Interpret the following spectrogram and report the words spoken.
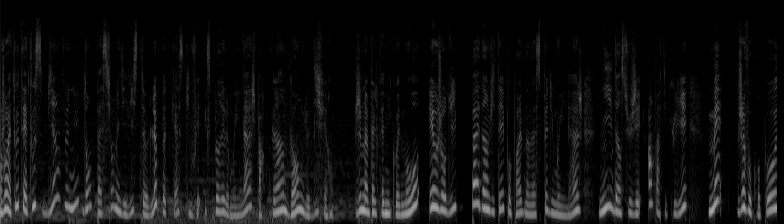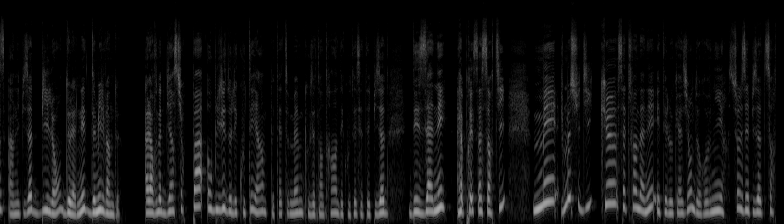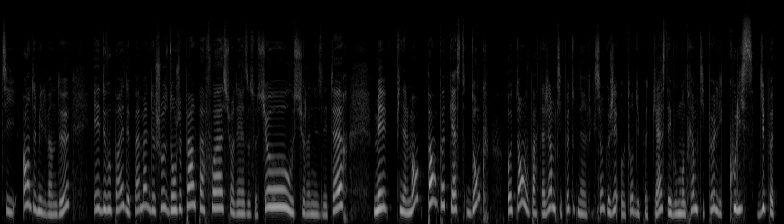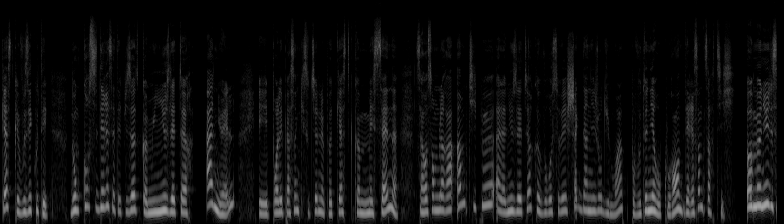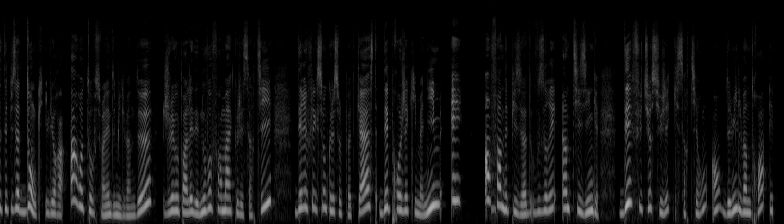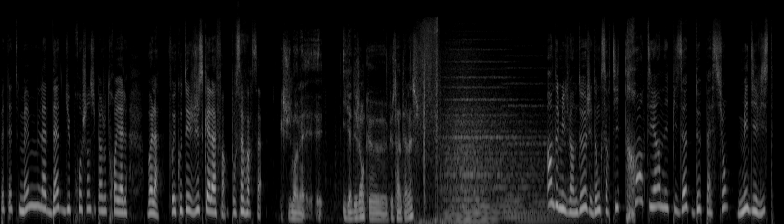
Bonjour à toutes et à tous, bienvenue dans Passion médiéviste, le podcast qui vous fait explorer le Moyen Âge par plein d'angles différents. Je m'appelle Fanny Cohen-Moreau et aujourd'hui, pas d'invité pour parler d'un aspect du Moyen Âge, ni d'un sujet en particulier, mais je vous propose un épisode bilan de l'année 2022. Alors vous n'êtes bien sûr pas obligé de l'écouter, hein. peut-être même que vous êtes en train d'écouter cet épisode des années après sa sortie, mais je me suis dit que cette fin d'année était l'occasion de revenir sur les épisodes sortis en 2022 et de vous parler de pas mal de choses dont je parle parfois sur les réseaux sociaux ou sur la newsletter, mais finalement pas en podcast. Donc autant vous partager un petit peu toutes mes réflexions que j'ai autour du podcast et vous montrer un petit peu les coulisses du podcast que vous écoutez. Donc considérez cet épisode comme une newsletter annuelle et pour les personnes qui soutiennent le podcast comme mécènes, ça ressemblera un petit peu à la newsletter que vous recevez chaque dernier jour du mois pour vous tenir au courant des récentes sorties. Au menu de cet épisode, donc, il y aura un retour sur l'année 2022. Je vais vous parler des nouveaux formats que j'ai sortis, des réflexions que j'ai sur le podcast, des projets qui m'animent et en fin d'épisode, vous aurez un teasing des futurs sujets qui sortiront en 2023 et peut-être même la date du prochain Superjoute Royal. Voilà, faut écouter jusqu'à la fin pour savoir ça. Excuse-moi, mais euh, il y a des gens que ça intéresse? En 2022, j'ai donc sorti 31 épisodes de Passion médiéviste,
